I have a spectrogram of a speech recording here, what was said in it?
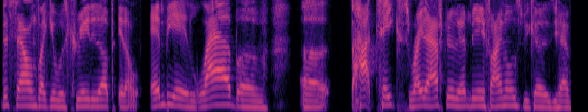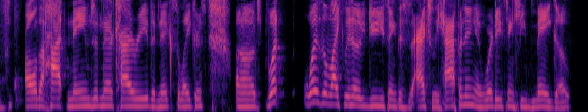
This sounds like it was created up in a NBA lab of uh hot takes right after the NBA finals because you have all the hot names in there Kyrie, the Knicks, the Lakers. Uh, what what is the likelihood do you think this is actually happening and where do you think he may go?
